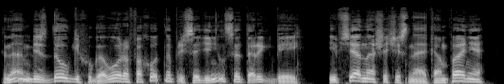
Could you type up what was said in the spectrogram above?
к нам без долгих уговоров охотно присоединился Тарык Бей, и вся наша честная компания —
